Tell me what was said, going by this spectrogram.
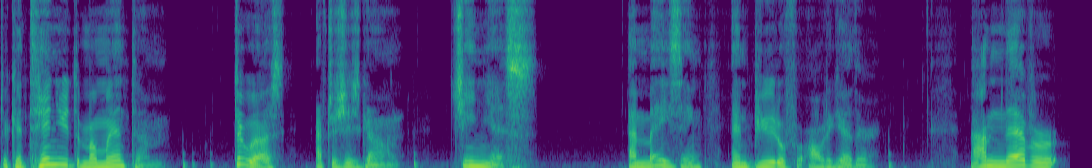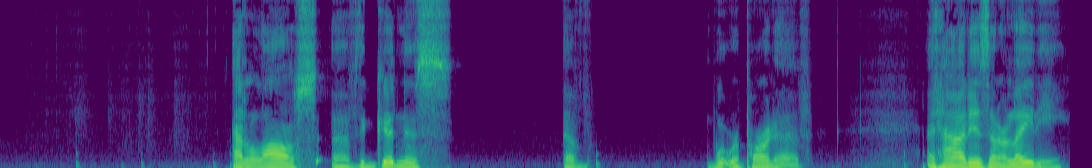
to continue the momentum through us after she's gone. Genius. Amazing and beautiful altogether. I'm never at a loss of the goodness of what we're part of and how it is that Our Lady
